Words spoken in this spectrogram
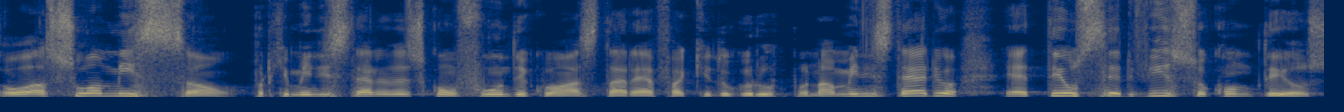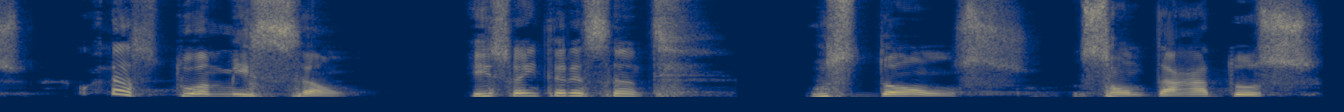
Ou a sua missão? Porque ministério eles confundem com as tarefas aqui do grupo. Não, ministério é ter o serviço com Deus. Qual é a tua missão? Isso é interessante. Os dons são dados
